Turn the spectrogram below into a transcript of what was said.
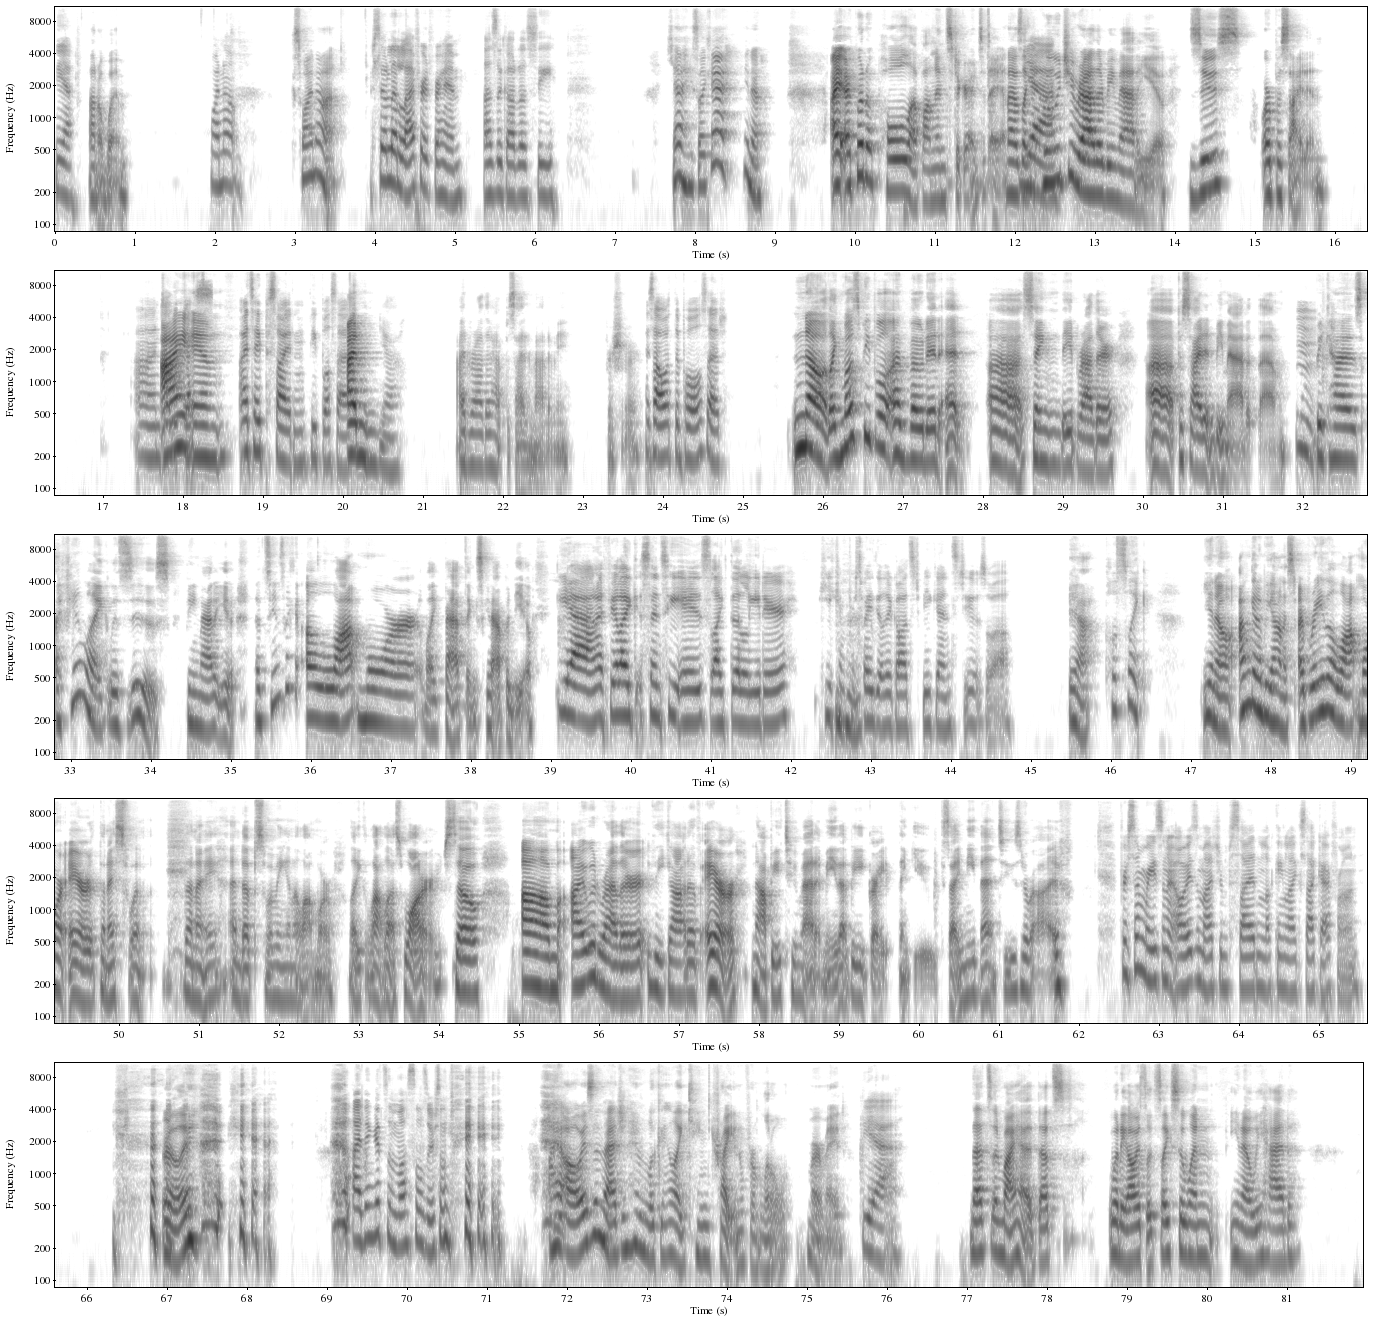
Yeah. on a whim. Why not? Because why not? So little effort for him as a god of sea. Yeah, he's like, eh, you know. I, I put a poll up on Instagram today and I was like, Yeah. who would you rather be mad at you? Zeus or Poseidon? And I guess- am I'd say Poseidon. People said. I'm yeah. I'd rather have Poseidon mad at me, for sure. Is that what the poll said? No, like most people have voted at uh saying they'd rather uh Poseidon be mad at them. Hmm. Because I feel like with Zeus being mad at you, that seems like a lot more like bad things can happen to you. Yeah, and I feel like since he is like the leader, he can Mhm. persuade the other gods to be against you as well. Yeah. Plus, like, you know, I'm gonna be honest. I breathe a lot more air than I swim than I end up swimming in a lot more, like a lot less water. So, um, I would rather the god of air not be too mad at me. That'd be great. Thank you, because I need that to survive. For some reason, I always imagine Poseidon looking like Zac Efron. Really? yeah. I think it's the muscles or something. I always imagine him looking like King Triton from Little Mermaid. yeah. That's in my head. That's what he always looks like. So when, you know, we had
